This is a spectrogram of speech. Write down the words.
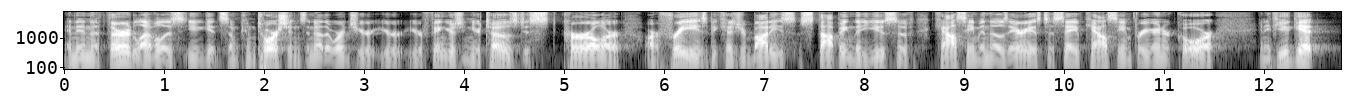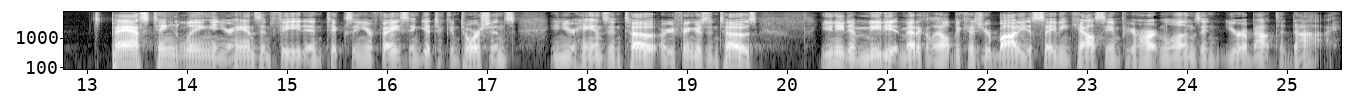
And then the third level is you get some contortions. In other words, your, your, your fingers and your toes just curl or, or freeze because your body's stopping the use of calcium in those areas to save calcium for your inner core. And if you get past tingling in your hands and feet and ticks in your face and get to contortions in your hands and toe or your fingers and toes, you need immediate medical help because your body is saving calcium for your heart and lungs and you're about to die.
